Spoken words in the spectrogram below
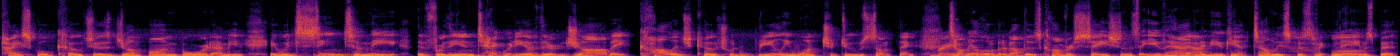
high school coaches jump on board? I mean, it would seem to me that for the integrity of their job, a college coach would really want to do something. Right. Tell me a little bit about those conversations that you've had. Yeah. Maybe you can't tell me specific Well, names, but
